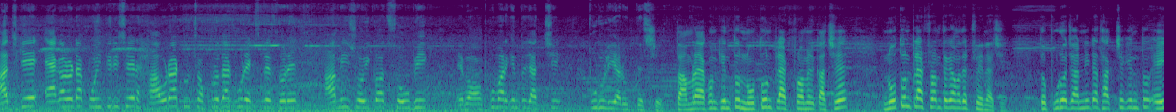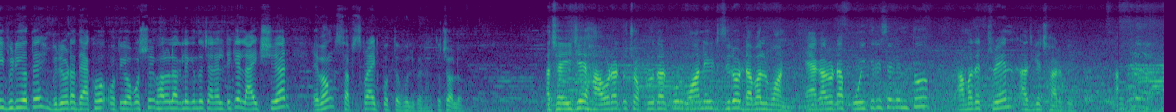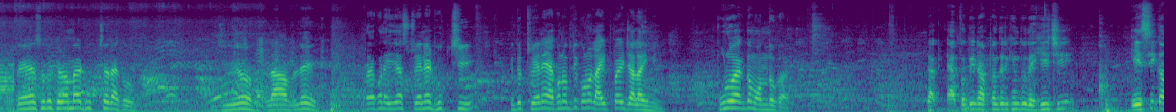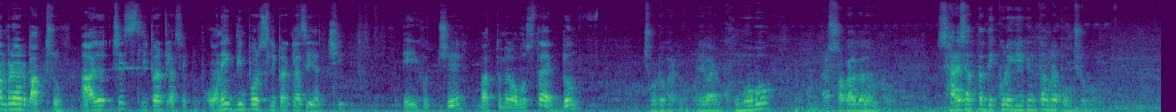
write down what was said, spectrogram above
আজকে এগারোটা পঁয়ত্রিশের হাওড়া টু চক্রদারপুর এক্সপ্রেস ধরে আমি সৈকত সৌভিক এবং কুমার কিন্তু যাচ্ছি পুরুলিয়ার উদ্দেশ্যে। তো আমরা এখন কিন্তু নতুন প্ল্যাটফর্মের কাছে নতুন প্ল্যাটফর্ম থেকে আমাদের ট্রেন আছে। তো পুরো জার্নিটা থাকছে কিন্তু এই ভিডিওতে। ভিডিওটা দেখো অতি অবশ্যই ভালো লাগলে কিন্তু চ্যানেলটিকে লাইক শেয়ার এবং সাবস্ক্রাইব করতে ভুলবে না। তো চলো। আচ্ছা এই যে Howrah to Chakradharpur one eight zero double one এগারোটা পঁয়ত্রিশে কিন্তু আমাদের ট্রেন আজকে ছাড়বে। ট্রেনে শুধু কিরম ভাবে ঢুকছে দেখো। জিও লাভলি। আমরা এখন এই জাস্ট ট্রেনে ঢুকছি কিন্তু ট্রেনে এখন অবধি কোনো লাইট ফাইট জ্বালাইনি। পুরো একদম অন্ধকার। দেখ, এতদিন আপনাদের কিন্তু দেখিয়েছি এসি কামরার বাথরুম আজ হচ্ছে স্লিপার ক্লাসে অনেক দিন পর স্লিপার ক্লাসে যাচ্ছি। এই হচ্ছে বাথরুমের অবস্থা একদম ছোটোখাটো। এবার ঘুমোবো আর সকালবেলা উঠবো। সাড়ে সাতটার দিক করে গিয়ে কিন্তু আমরা পৌঁছবো।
